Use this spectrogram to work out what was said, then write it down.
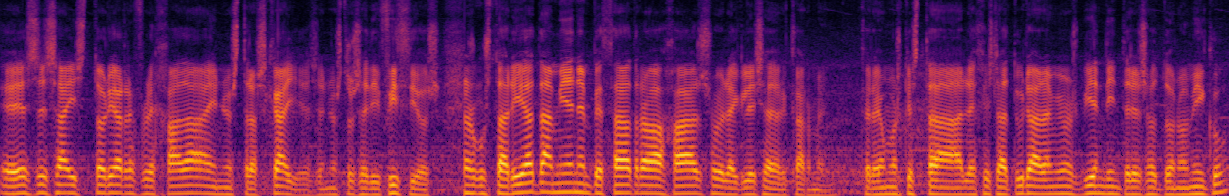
es esa historia reflejada en nuestras calles, en nuestros edificios. Nos gustaría también empezar a trabajar sobre la Iglesia del Carmen. Creemos que esta legislatura ahora mismo es bien de interés autonómico,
